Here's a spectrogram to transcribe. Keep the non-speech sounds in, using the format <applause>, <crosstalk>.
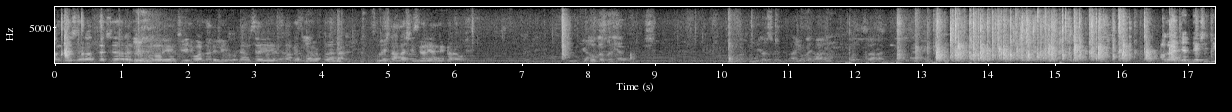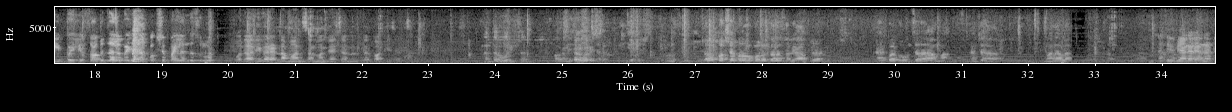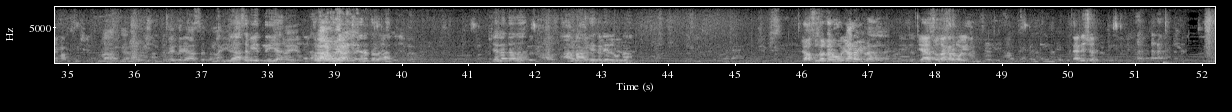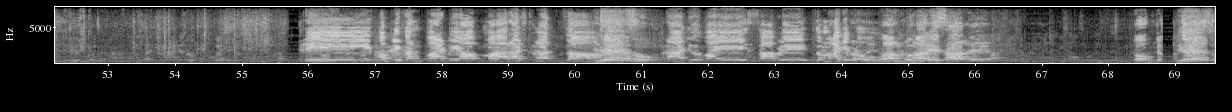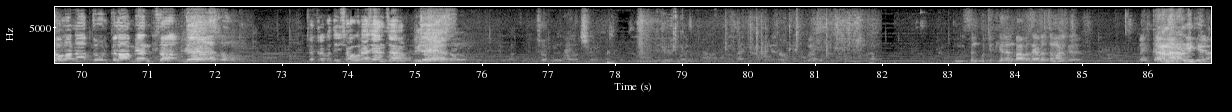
आमचे शहराध्यक्ष रणजित मनोरे यांची निवड झालेली. त्यांचंही स्वागत मला वाटतं. सुरेश नाना शिंगारे यांनी करावं. राज्याध्यक्षाची पहिली स्वागत झालं पाहिजे ना पक्ष पहिल्यांदा सुरुवात. पदाधिकाऱ्यांना मान सन्मान द्यायचा नंतर बाकी जायचं. नंतर वरिष्ठ. नंतर वरिष्ठ. तर पक्षप्रमुख म्हणून त्याला सगळ्या आपल्या गायकवाड भाऊंच्या मा- त्यांच्या मनाला. काहीतरी असं पण नाही असं बी येत नाही. जनता जनता आना आगे खड़े रहो ना. या सुधाकर भाऊ या ना इकडं. या Sudhakar Dnyaneshwar. Republican party of महाराष्ट्राचा राजूभाई साबळे तुम आगे बढ़ो. हम तुम्हारे साथ हैं. डॉक्टर मौलाना अब्दुल कलाम यांचा. छत्रपती शाहू राजांचा विजय असो. संकुचित केलं ना बाबासाहेबांचा मार्ग. करणाऱ्यांनी केला.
